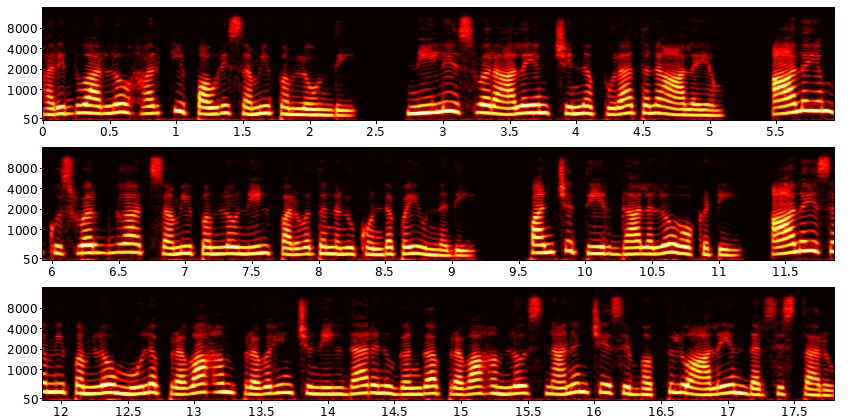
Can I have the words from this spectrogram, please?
హరిద్వార్లో హర్కి పౌరి సమీపంలో ఉంది. నీలేశ్వర్ ఆలయం చిన్న పురాతన ఆలయం. ఆలయం కుస్వర్గ్ఘాట్ సమీపంలో నీల్ పర్వతనను కొండపై ఉన్నది. పంచ తీర్థాలలో ఒకటి. ఆలయ సమీపంలో మూల ప్రవాహం ప్రవహించు నీల్దారను గంగా ప్రవాహంలో స్నానం చేసే భక్తులు ఆలయం దర్శిస్తారు.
